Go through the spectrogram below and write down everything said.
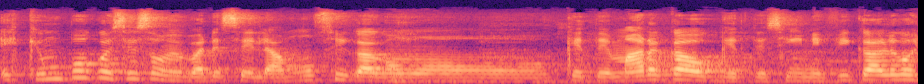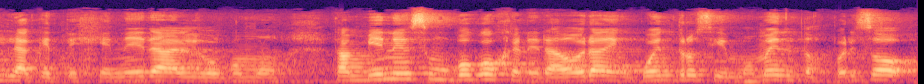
Es que un poco es eso, me parece, la música como que te marca o que te significa algo es la que te genera algo, como también es un poco generadora de encuentros y de momentos, por eso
